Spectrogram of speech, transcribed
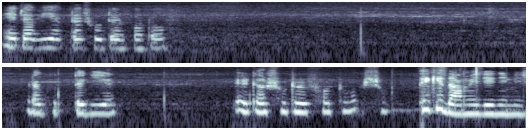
এটা ভি একটা শ্যুটের ফটো এটা ঘুরতে গিয়ে এটা শ্যুটের ফটো সব থেকে দামি যে জিনিস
